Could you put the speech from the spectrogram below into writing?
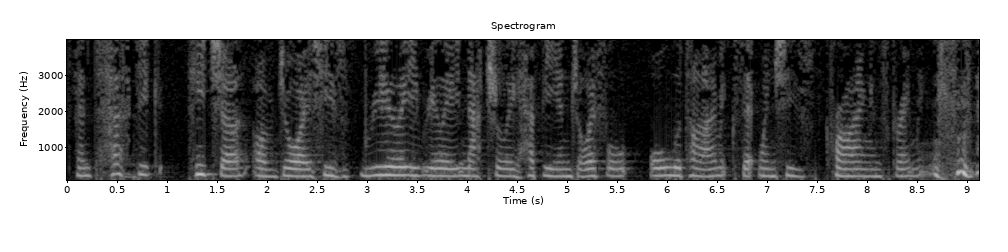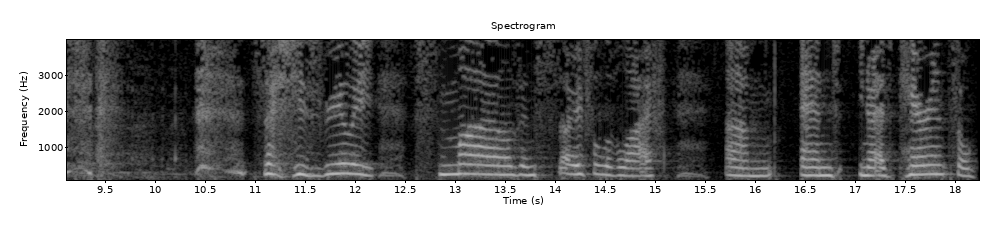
fantastic teacher of joy. She's really, really naturally happy and joyful all the time, except when she's crying and screaming. so she's really smiles and so full of life. Um, and, you know, as parents or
